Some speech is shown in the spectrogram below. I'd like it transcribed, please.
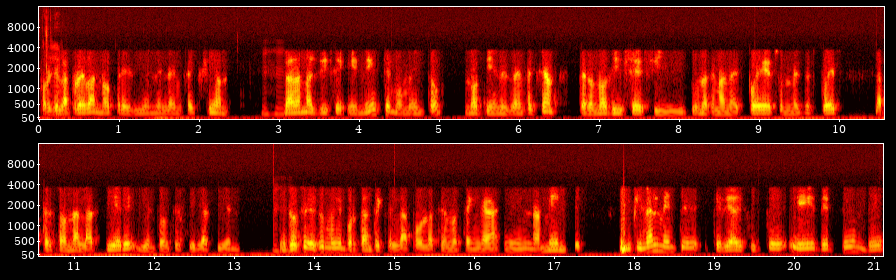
Porque la prueba no previene la infección. Nada más dice, en este momento no tienes la infección, pero no dice si una semana después, un mes después, la persona la adquiere y entonces sí la tiene. Entonces, eso es muy importante que la población lo tenga en la mente. Y finalmente, quería decir que eh, depende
